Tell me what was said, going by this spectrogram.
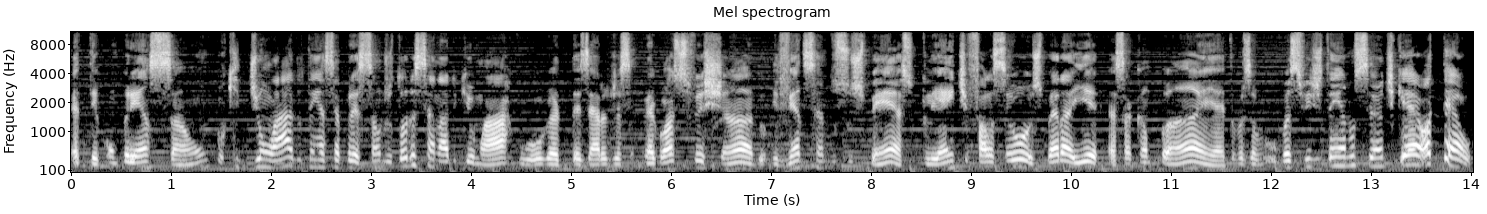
é ter compreensão, porque de um lado tem essa pressão de todo esse cenário que o Marco, o Olga desenharam de assim, negócios fechando, eventos sendo suspenso, o cliente fala assim, ô, oh, espera aí, essa campanha. Então, por exemplo, o BuzzFeed tem anunciante que é hotel.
